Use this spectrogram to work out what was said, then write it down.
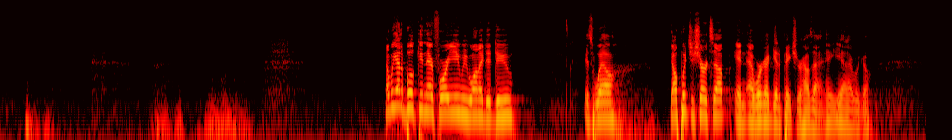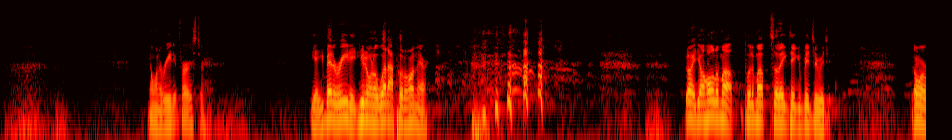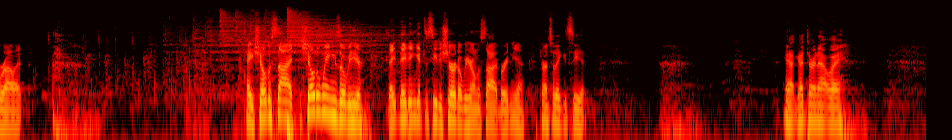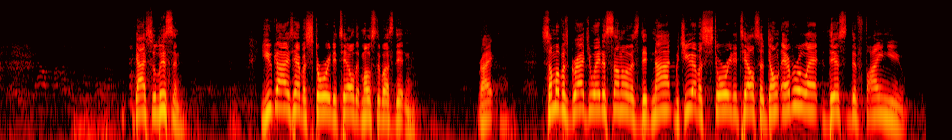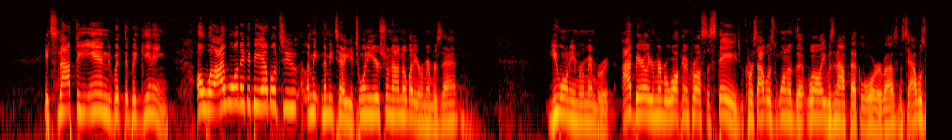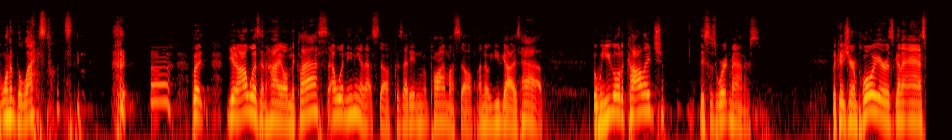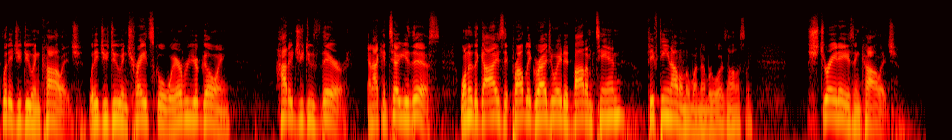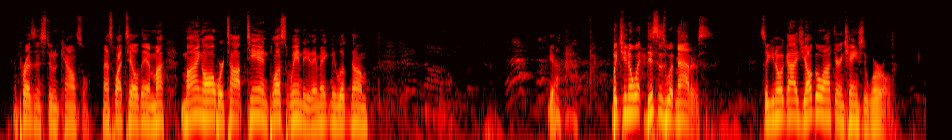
Now, we got a book in there for you we wanted to do as well. Y'all put your shirts up, and uh, we're going to get a picture. How's that? Hey, yeah, there we go. Y'all want to read it first? or? Yeah, you better read it. You don't know what I put on there. go ahead, y'all hold them up. Put them up so they can take a picture with you. Come on, Rowlett. Hey, show the side. Show the wings over here. They, they didn't get to see the shirt over here on the side, Braden. Yeah, turn so they can see it. Yeah, got to turn that way. Guys, so listen. You guys have a story to tell that most of us didn't, right? Some of us graduated, some of us did not, but you have a story to tell, so don't ever let this define you. It's not the end, but the beginning. Oh, well, I wanted to be able to. Let me, let me tell you, 20 years from now, nobody remembers that you won't even remember it. I barely remember walking across the stage. Of course, I was one of the, well, he was an alphabetical order, but I was going to say I was one of the last ones. but, you know, I wasn't high on the class. I wasn't any of that stuff because I didn't apply myself. I know you guys have. But when you go to college, this is where it matters. Because your employer is going to ask, What did you do in college? What did you do in trade school, wherever you're going? How did you do there? And I can tell you this one of the guys that probably graduated bottom 10 15, I don't know what my number was, honestly. Straight A's in college and president student council. And that's why I tell them, my, mine all were top 10 plus Wendy. They make me look dumb. Yeah. But you know what? This is what matters. So, you know what, guys? Y'all go out there and change the world.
